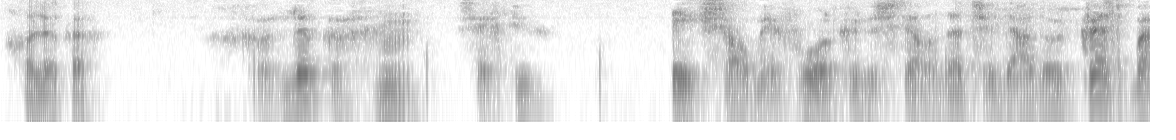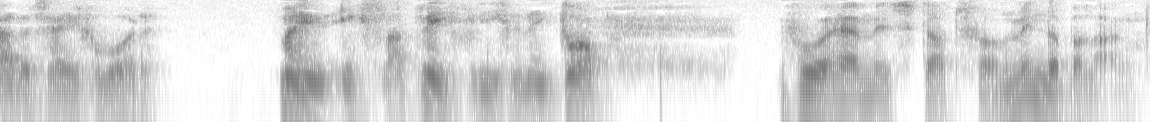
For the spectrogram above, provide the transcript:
Gelukkig. Gelukkig, Hm. zegt u. Ik zou mij voor kunnen stellen dat ze daardoor kwetsbaarder zijn geworden. Maar ik sla twee vliegen in één klap. Voor hem is dat van minder belang.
